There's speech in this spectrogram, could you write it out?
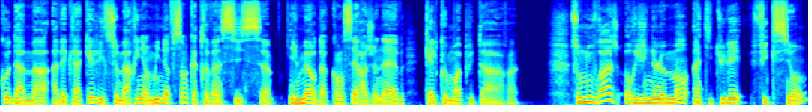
Kodama, avec laquelle il se marie en 1986. Il meurt d'un cancer à Genève quelques mois plus tard. Son ouvrage, originellement intitulé Fiction,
